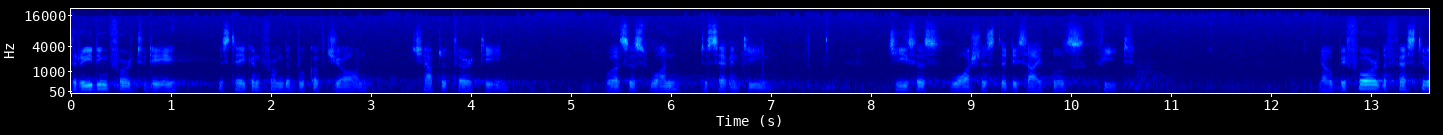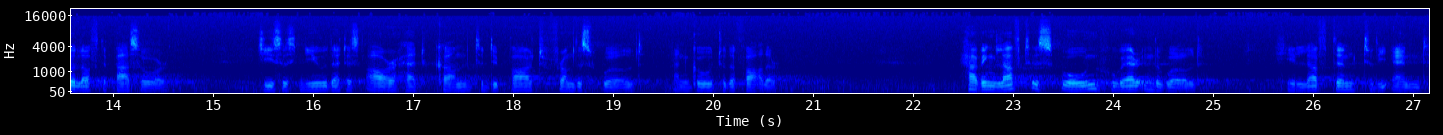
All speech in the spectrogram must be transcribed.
The reading for today is taken from the book of John, chapter 13, verses 1 to 17. Jesus washes the disciples' feet. Now, before the festival of the Passover, Jesus knew that his hour had come to depart from this world and go to the Father. Having loved his own who were in the world, he loved them to the end.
